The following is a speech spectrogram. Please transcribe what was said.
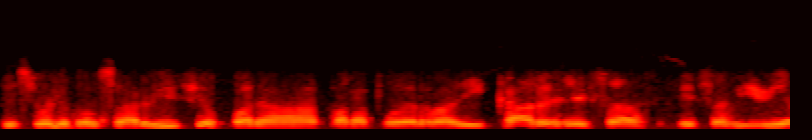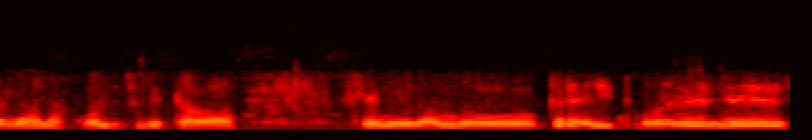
de suelo con servicios para, para poder radicar esas esas viviendas a las cuales se le estaba generando crédito. Es,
